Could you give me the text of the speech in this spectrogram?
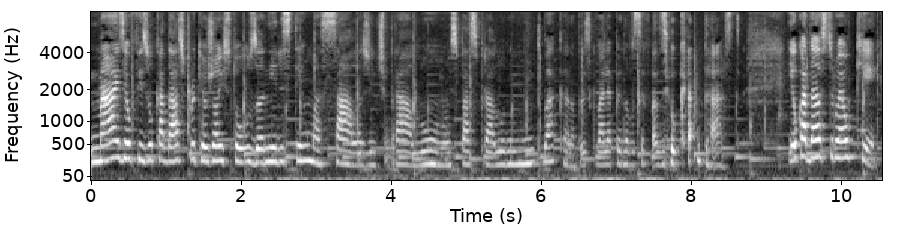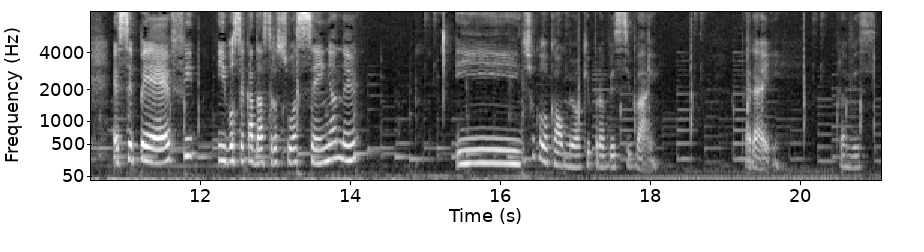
mas eu fiz o cadastro porque eu já estou usando e eles têm uma sala, gente, para aluno, um espaço para aluno muito bacana, por isso que vale a pena você fazer o cadastro. E o cadastro é o que? É CPF e você cadastra a sua senha, né? E deixa eu colocar o meu aqui para ver se vai. Pera aí, para ver se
